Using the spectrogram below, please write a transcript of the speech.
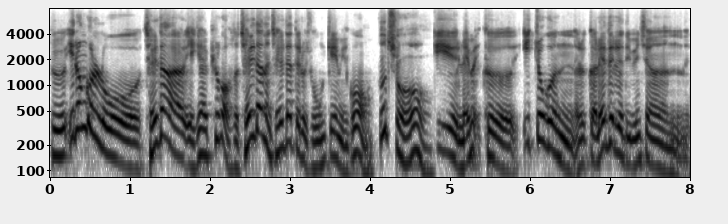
그 이런 걸로 젤다 얘기할 필요가 없어. 젤다는 젤다대로 좋은 게임이고 그렇죠. 이 레메 그 이쪽은 그러니까 레드 레디빈션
